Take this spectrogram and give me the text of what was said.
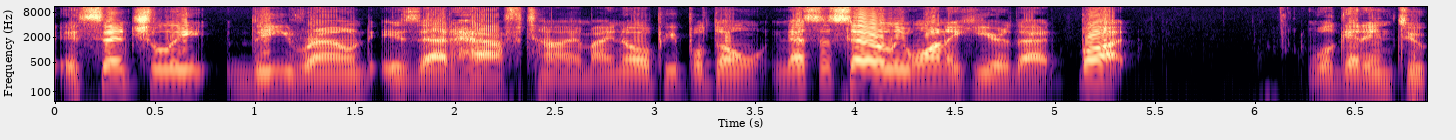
Essentially, the round is at halftime. I know people don't necessarily want to hear that, but we'll get into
